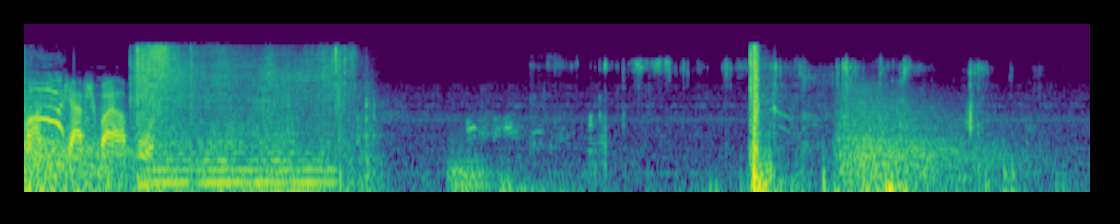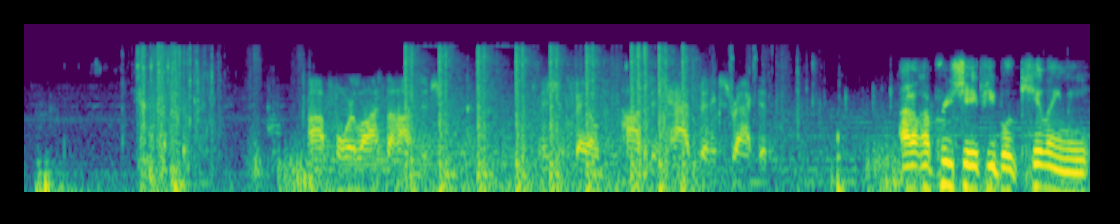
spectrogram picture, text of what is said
Hostage captured by Op 4. Op 4 lost the hostage. Mission failed. Hostage has been extracted. I don't appreciate people killing me.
